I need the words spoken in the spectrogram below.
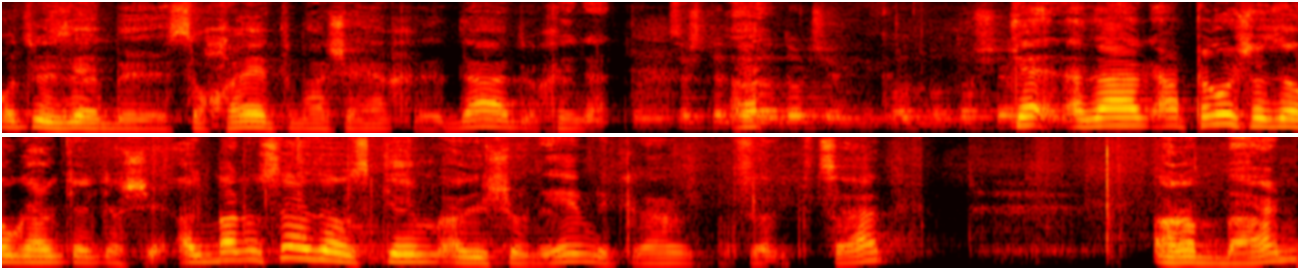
חוץ מזה, בסוחט, מה שייך לדד וכן הלאה. אתה רוצה שתי דלדות שהן נקראות באותו שם? כן, אז הפירוש הזה הוא גם כן קשה. אז בנושא הזה עוסקים הראשונים, נקרא קצת. הרמב"ן,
